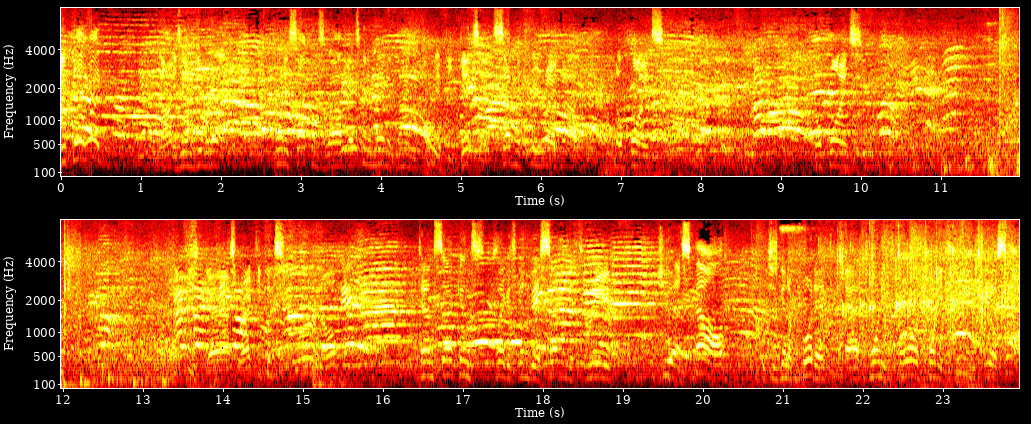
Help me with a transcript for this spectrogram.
Keep that leg. No, he's gonna give it up. 20 seconds left. That's gonna make it 9 to 3 if he gets it. 7 to 3 right now. No points. No points. Yes, Recky can score. No. 10 seconds. Looks like it's gonna be a 7 to 3 GSL, which is gonna put it at 24 23 GSL.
